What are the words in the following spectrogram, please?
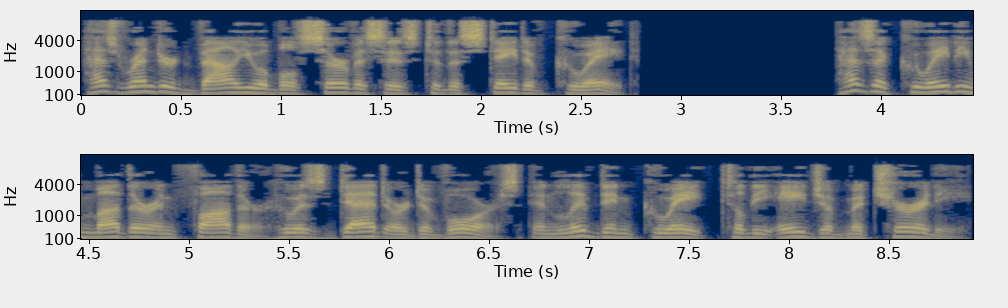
has rendered valuable services to the state of Kuwait has a Kuwaiti mother and father who is dead or divorced and lived in Kuwait till the age of maturity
